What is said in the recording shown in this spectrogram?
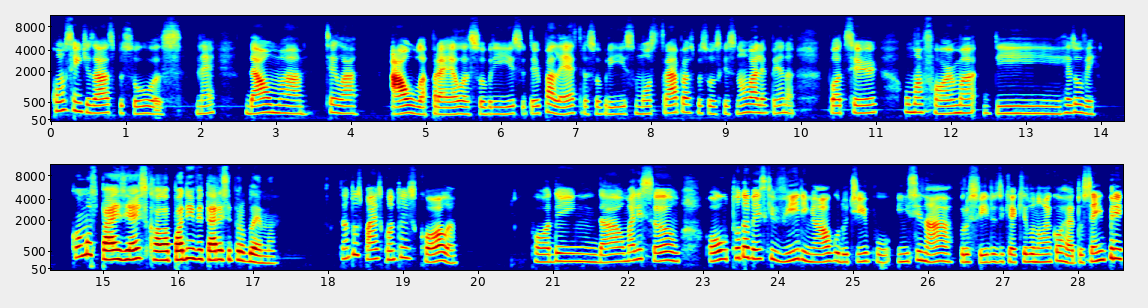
conscientizar as pessoas, né, dar uma, sei lá, aula para elas sobre isso, ter palestras sobre isso, mostrar para as pessoas que isso não vale a pena, pode ser uma forma de resolver. Como os pais e a escola podem evitar esse problema? Tanto os pais quanto a escola podem dar uma lição ou toda vez que virem algo do tipo ensinar para os filhos de que aquilo não é correto, sempre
